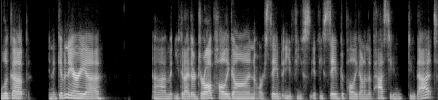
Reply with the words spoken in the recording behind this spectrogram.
look up in a given area. Um, you could either draw a polygon or save if you if you saved a polygon in the past, you can do that.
